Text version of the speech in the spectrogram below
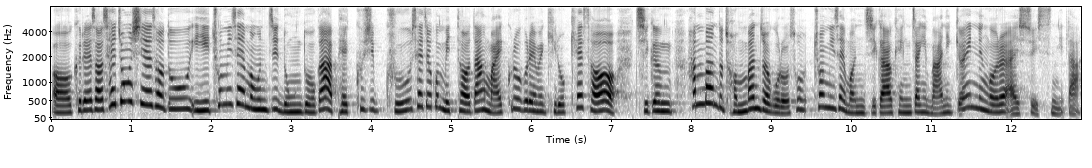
어, 그래서 세종시에서도 이 초미세먼지 농도가 199 세제곱미터당 마이크로그램을 기록해서 지금 한반도 전반적으로 소, 초미세먼지가 굉장히 많이 껴 있는 것을 알수 있습니다.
